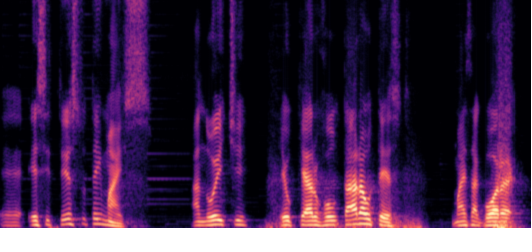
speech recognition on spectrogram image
é, esse texto tem mais. À noite eu quero voltar ao texto, mas agora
